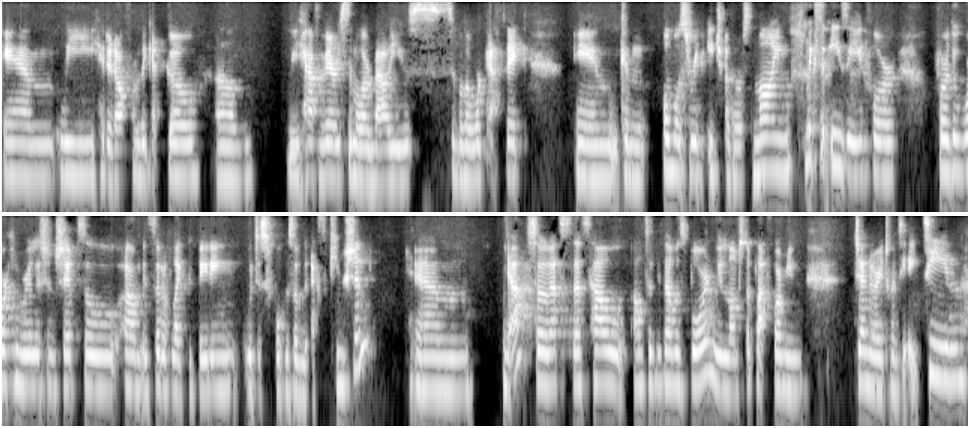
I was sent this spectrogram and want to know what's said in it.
and we hit it off from the get go. Um, we have very similar values, similar work ethic, and we can almost read each other's mind. Makes it easy for for the working relationship. So um, instead of like debating, we just focus on the execution. And yeah, so that's that's how AltoVita was born. We launched the platform in January 2018.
